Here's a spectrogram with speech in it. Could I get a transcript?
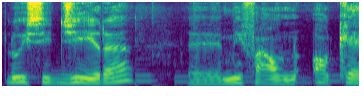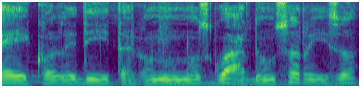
Lui si gira, eh, mi fa un ok con le dita, con uno sguardo, un sorriso.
